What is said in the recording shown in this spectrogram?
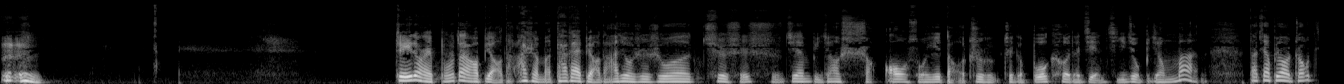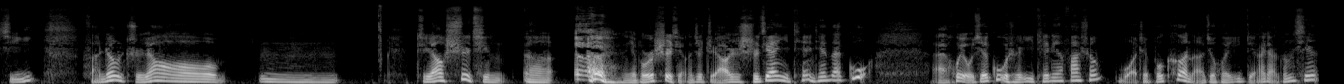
这一段也不知道要表达什么，大概表达就是说，确实时间比较少，所以导致这个播客的剪辑就比较慢。大家不要着急，反正只要嗯，只要事情呃，也不是事情，就只要是时间一天一天在过，哎，会有些故事一天天发生，我这播客呢就会一点点更新。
